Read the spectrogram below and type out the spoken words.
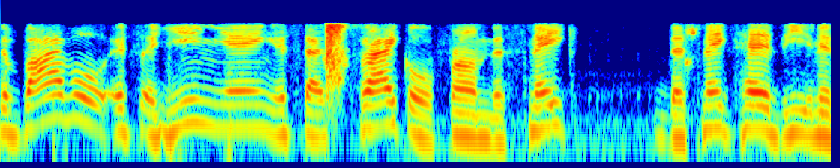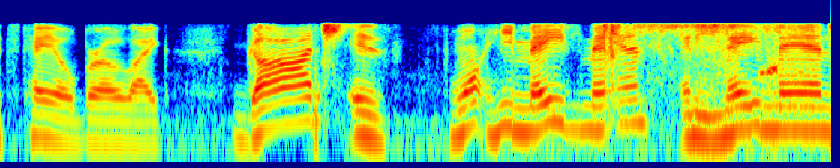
the bible it's a yin yang it's that cycle from the snake the snake's head's eating its tail bro like god is he made man and he made man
